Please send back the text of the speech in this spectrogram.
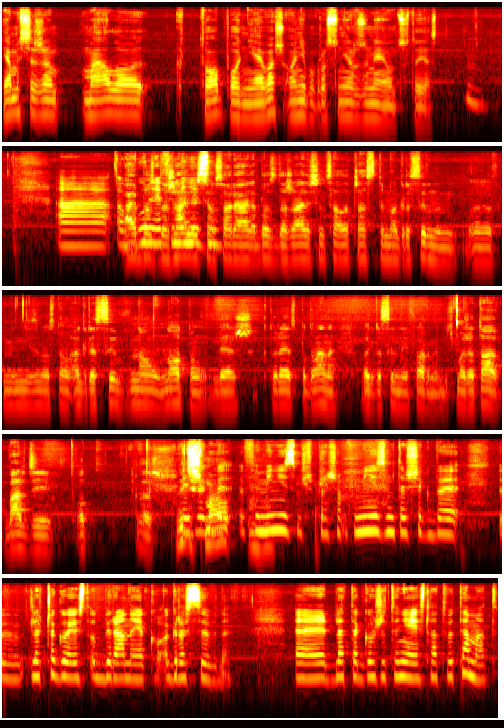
Ja myślę, że mało kto, ponieważ oni po prostu nie rozumieją, co to jest. A Albo ogólnie zdarzali feminizm... się, sorry, albo zdarzali się cały czas z tym agresywnym e, feminizmem, z tą agresywną notą, wiesz, która jest podawana w agresywnej formie. Być może to bardziej od, wiesz, Widzisz, Wiesz, mało... jakby feminizm, przepraszam, feminizm też jakby, y, dlaczego jest odbierany jako agresywny? E, dlatego, że to nie jest łatwy temat.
